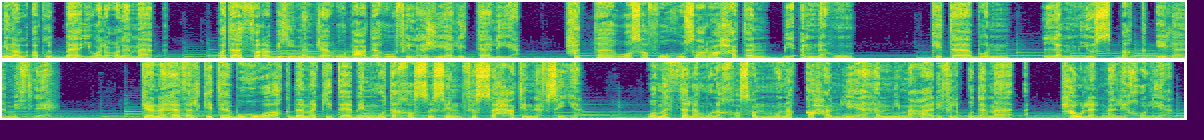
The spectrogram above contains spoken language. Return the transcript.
من الأطباء والعلماء وتأثر به من جاءوا بعده في الأجيال التالية حتى وصفوه صراحة بأنه كتاب لم يسبق إلى مثله. كان هذا الكتاب هو أقدم كتاب متخصص في الصحة النفسية ومثل ملخصا منقحا لأهم معارف القدماء حول الماليخوليا.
